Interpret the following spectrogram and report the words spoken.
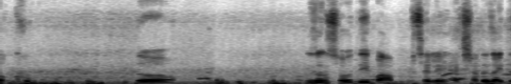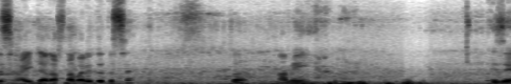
দক্ষ। তো দুজন সৌদি বাপ ছেলে একসাথে যাইতেছে এইটা রাস্তা বাড়ি দিতেছে। তো আমি এই যে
